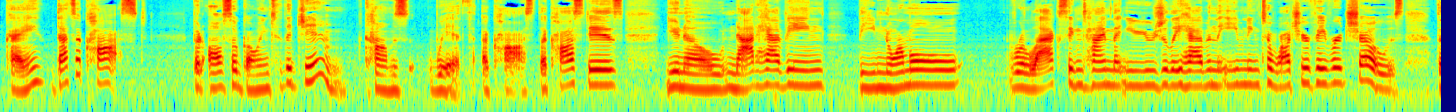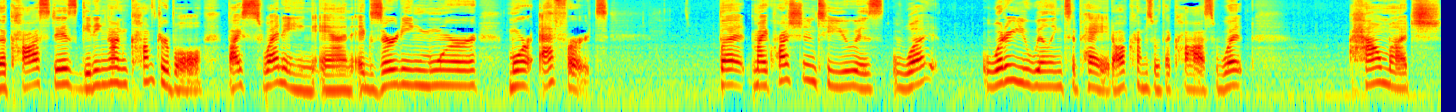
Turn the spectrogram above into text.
Okay, that's a cost but also going to the gym comes with a cost. The cost is, you know, not having the normal relaxing time that you usually have in the evening to watch your favorite shows. The cost is getting uncomfortable by sweating and exerting more more effort. But my question to you is what what are you willing to pay? It all comes with a cost. What how much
